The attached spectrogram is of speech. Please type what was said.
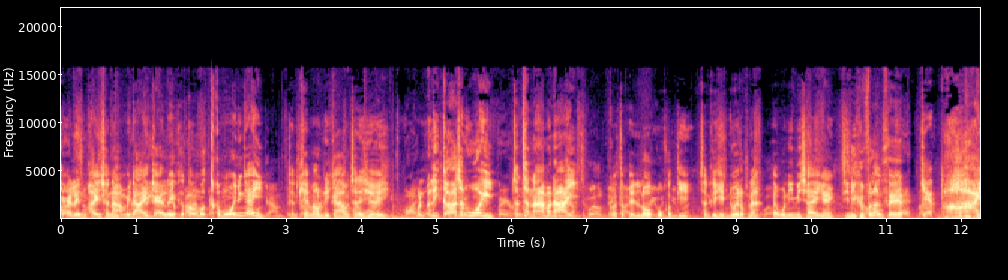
แกเล่นไพ่ชนะไม่ได้ แกเลยก็ต้องมาขโมยนี่ไง ฉันแค่มาเอานาฬิกาของฉันเฉยๆมันนาฬิกาฉันเว้ย ฉันชนะมาได้ ก็จะเป็นโลกปกติ ฉันก็เห็นด้วยหรอกนะ แต่ว่านี่ไม่ใช่ไง ที่นี่คือฝรั่งเศส แกตาย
